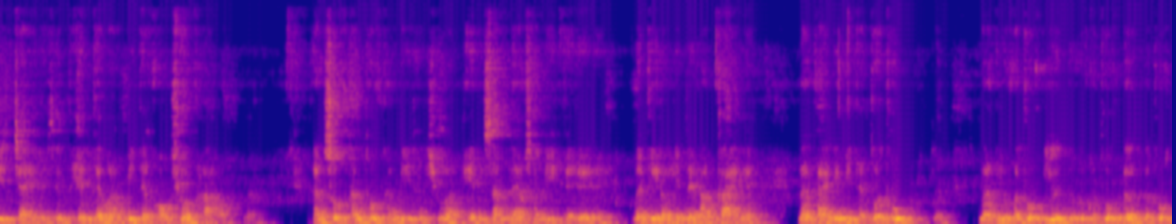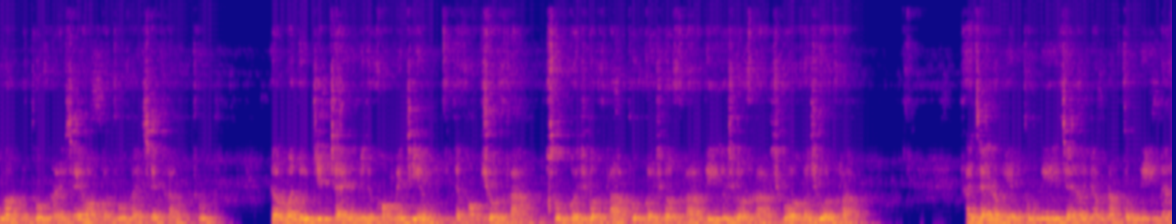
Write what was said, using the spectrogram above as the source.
จิตใจนะจะเห็นแต่ว่ามีแต่ของชั่วคราวทั้งสุขทั้งทุกข์ทั้งดีทั้งชั่ว เห็นซ้ำแล้วซ้ำอีกไปเรื่อยๆเหมือนที่เราเห็นในร่างกายเนี่ยร่างกายนี้มีแต่ตัวทุกข์ นั่งอยู่ก็ทุกยืนอยู่ก็ทุกเดินก็ทุกนอนก็ทุกหายใจออกก็ทุกหายใจเข้าทุกข์เรามาดูจิตใจมีแต่ของไม่เที่ยงมีแต่ของชั่วคราวสุขก็ชั่วคราวทุกข์ก็ชั่วคราวดีก็ชั่วคราวชั่วก็ชั่วคราวถ้าใจเราเห็นตรงนี้ใจเรายอมรับตรงนี้นะ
